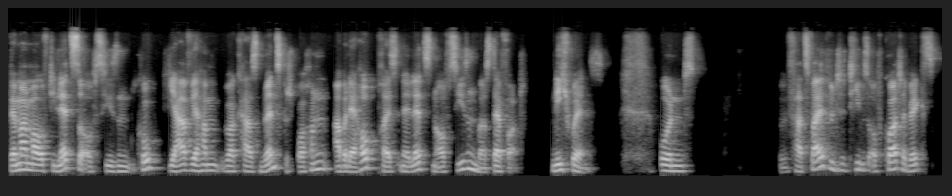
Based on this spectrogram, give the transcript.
wenn man mal auf die letzte Offseason guckt, ja, wir haben über Carson Wentz gesprochen, aber der Hauptpreis in der letzten Offseason war Stafford, nicht Wentz. Und verzweifelte Teams auf Quarterbacks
